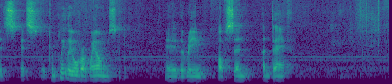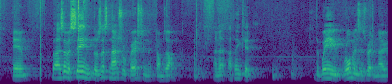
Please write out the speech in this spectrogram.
it's, it's, it completely overwhelms uh, the reign of sin and death. Um, but as I was saying, there's this natural question that comes up, and I, I think it, the way Romans is written out,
